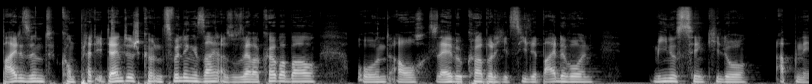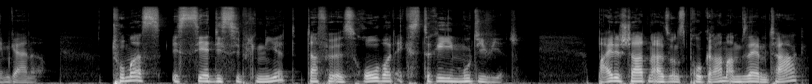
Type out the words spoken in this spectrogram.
Beide sind komplett identisch, können Zwillinge sein, also selber Körperbau und auch selbe körperliche Ziele. Beide wollen minus 10 Kilo abnehmen gerne. Thomas ist sehr diszipliniert, dafür ist Robert extrem motiviert. Beide starten also ins Programm am selben Tag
